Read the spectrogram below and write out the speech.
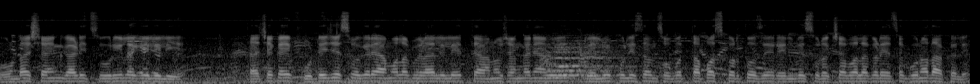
होंडा शाईन गाडी चोरीला गेलेली आहे. त्याचे काही फुटेजेस वगैरे आम्हाला मिळालेले आहेत. त्या अनुषंगाने आम्ही रेल्वे पोलिसांसोबत तपास करतोच आहे रेल्वे सुरक्षा बलाकडे याचा गुन्हा दाखल आहे.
